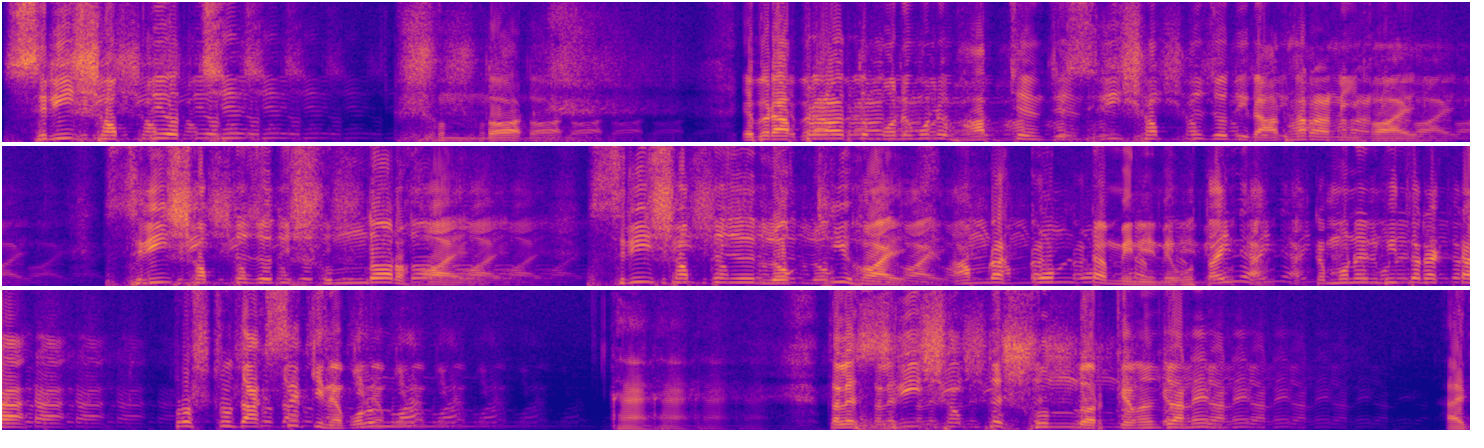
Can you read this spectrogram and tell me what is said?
শ্রী শব্দে হচ্ছে সুন্দর। এবার আপনারা হয়তো মনে মনে ভাবছেন যে শ্রী শব্দে যদি রাধা রানী হয় শ্রী শব্দে যদি সুন্দর হয় শ্রী শব্দে যদি লক্ষ্মী হয় আমরা কোনটা মেনে নেব তাই না? একটা মনের ভিতর একটা প্রশ্ন জাগছে কিনা বলুন হ্যাঁ। হ্যাঁ হ্যাঁ। তাহলে শ্রী শব্দে সুন্দর, কেন জানেন? আজ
